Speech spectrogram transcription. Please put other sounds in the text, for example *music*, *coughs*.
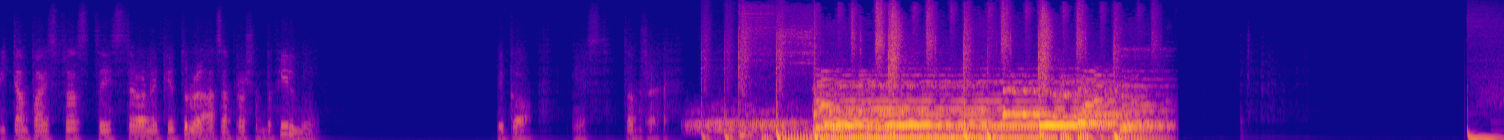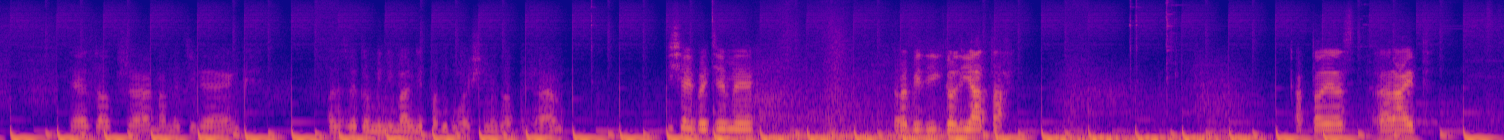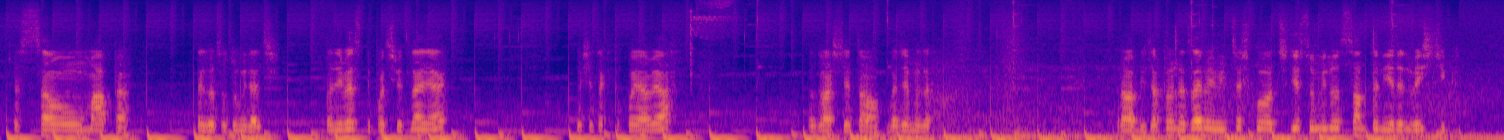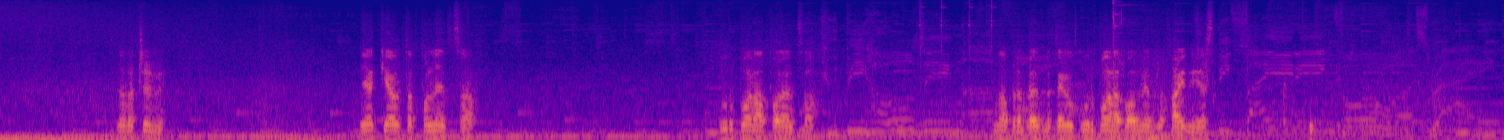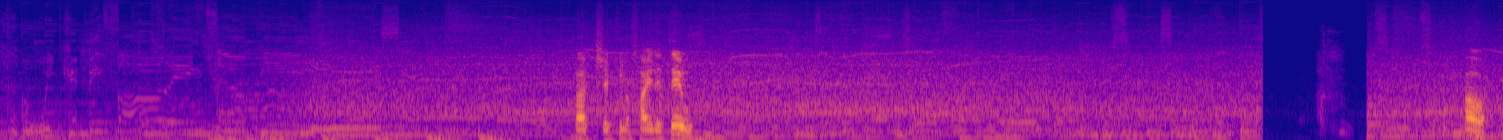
Witam Państwa z tej strony Piotrula, a zapraszam do filmu. Tylko jest dobrze. Jest dobrze, mamy dźwięk. Bardzo go minimalnie podgłośnił, dobrze. Dzisiaj będziemy robili Goliata. A to jest rajd przez całą mapę. Tego co tu widać. To niebieskie podświetlenie. To się tak tu pojawia. To właśnie to. Będziemy go robić. Zapewne zajmie mi coś około 30 minut sam ten jeden wyścig. Zobaczymy. Jakie auto poleca? Bourbona poleca. Dobra, wezmę tego Bourbona, bo on wiem, że fajny jest. Patrzcie, jaki ma fajny tył. O.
